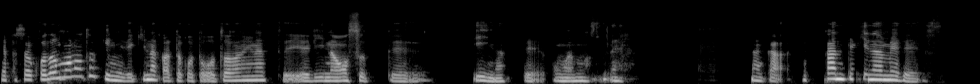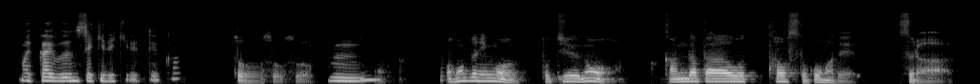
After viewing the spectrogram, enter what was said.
やっぱそれ子供の時にできなかったことを大人になってやり直すっていいなって思いますね。なんか客観的な目でもう一回分析できるっていうか。そうそうそう。うん。本当にもう途中のカンダタを倒すとこまですら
